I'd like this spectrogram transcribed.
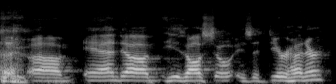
Um, and um, he's also is a deer hunter.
